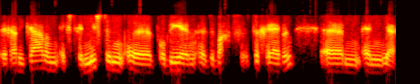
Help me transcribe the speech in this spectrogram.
radicalen, extremisten proberen de macht te grijpen. Um, en ja,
